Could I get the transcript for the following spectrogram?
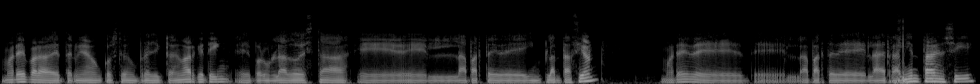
¿vale? Para determinar un coste de un proyecto de marketing. Eh, por un lado está la parte de implantación, de, la parte de la herramienta en sí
